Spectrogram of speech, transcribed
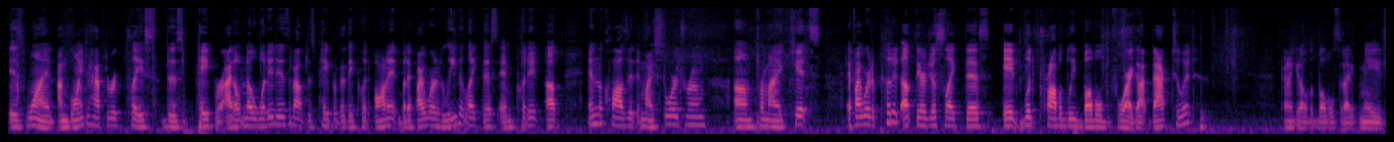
is one, I'm going to have to replace this paper. I don't know what it is about this paper that they put on it, but if I were to leave it like this and put it up in the closet in my storage room um, for my kits, if I were to put it up there just like this, it would probably bubble before I got back to it. I'm trying to get all the bubbles that I made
